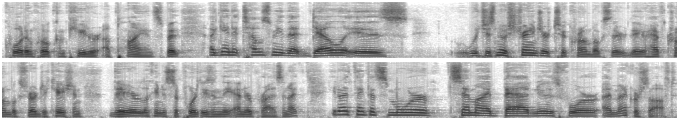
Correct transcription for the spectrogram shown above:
quote unquote computer appliance. But again, it tells me that Dell is, which is no stranger to Chromebooks. They're, they have Chromebooks for education. They are looking to support these in the enterprise. And I, you know, I think that's more semi bad news for uh, Microsoft.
